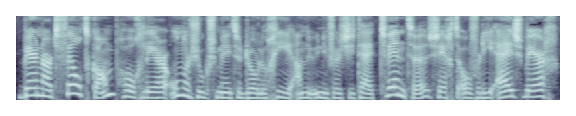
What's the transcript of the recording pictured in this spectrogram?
Bernard Veldkamp, hoogleraar onderzoeksmethodologie aan de Universiteit Twente, zegt over die ijsberg.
